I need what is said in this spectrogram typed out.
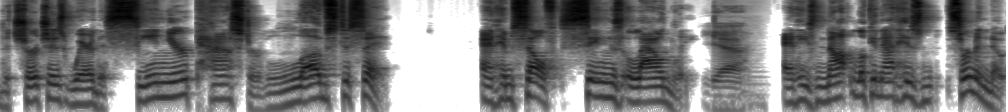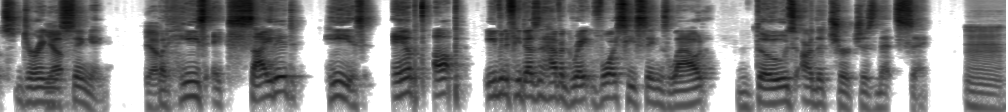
the churches where the senior pastor loves to sing and himself sings loudly Yeah. and he's not looking at his sermon notes during Yep. the singing, Yep. but he's excited. He is amped up. Even if he doesn't have a great voice, he sings loud. Those are the churches that sing. Mm.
